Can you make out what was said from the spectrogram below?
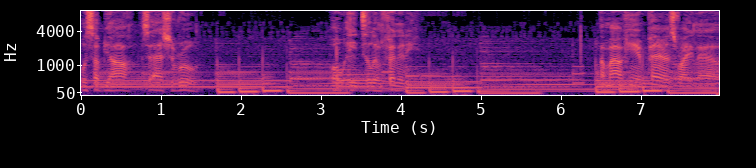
What's up, y'all? It's Asher Rule. 08 till infinity. I'm out here in Paris right now.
